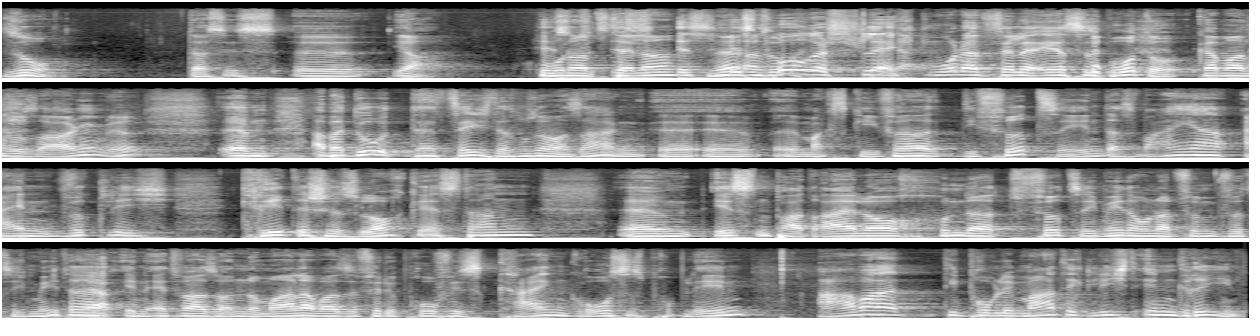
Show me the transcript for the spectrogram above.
So, das ist, äh, ja, Hist- Monatsteller. ist- ist ne? historisch schlecht. Ja, Monatsteller, erstes Brutto, kann man so sagen. Ne? Ähm, aber du, tatsächlich, das muss man mal sagen, äh, äh, Max Kiefer, die 14, das war ja ein wirklich kritisches Loch gestern. Ähm, ist ein paar Dreiloch, 140 Meter, 145 Meter Ja. in etwa, so normalerweise für die Profis kein großes Problem. Aber die Problematik liegt im Green.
